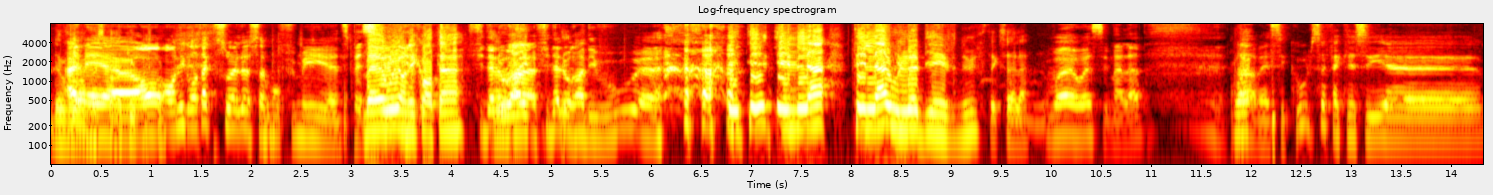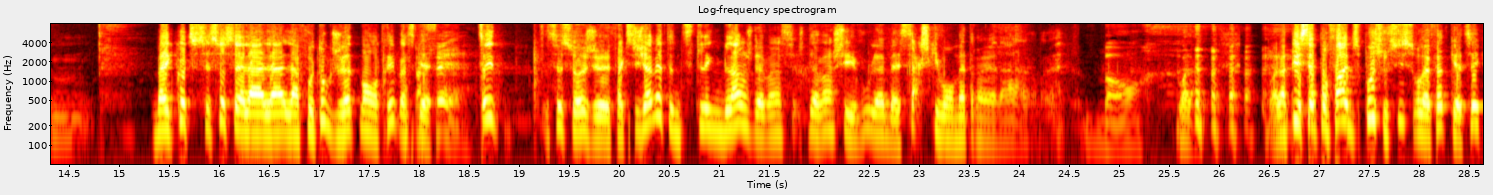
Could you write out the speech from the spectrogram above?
de vouloir Ah, mais euh, on, est content que tu sois là, ce mot fumé du Pacifique. Ben oui, on est content. Fidèle, au, fidèle rendez-vous. T'es- là, t'es là le bienvenu. C'est excellent. ouais, ouais, c'est malade. Ouais. Ah, ben c'est cool ça. Fait que c'est. Ben écoute, c'est ça, c'est la, la- la photo que je voulais te montrer parce que. Tu sais, c'est ça. Je... Fait que si jamais tu une petite ligne blanche devant, devant chez vous, là, ben sache qu'ils vont mettre un arbre. Bon. Voilà. voilà. Puis c'est pour faire du pouce aussi sur le fait que, tu sais,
